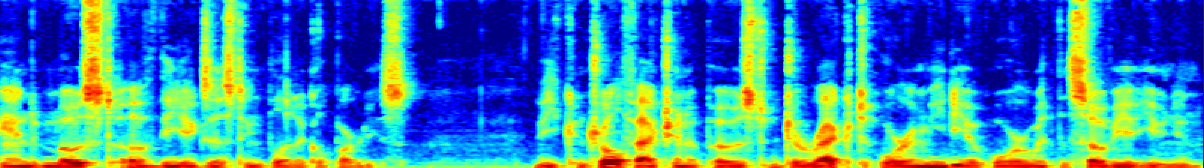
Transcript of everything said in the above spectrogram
and most of the existing political parties. The Control faction opposed direct or immediate war with the Soviet Union.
